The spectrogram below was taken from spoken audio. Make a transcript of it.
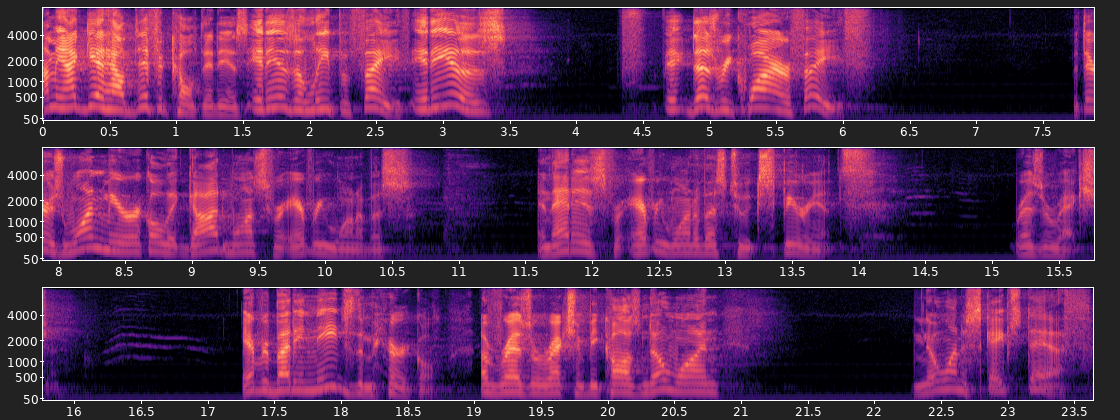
I mean, I get how difficult it is. It is a leap of faith. It is, it does require faith. But there is one miracle that God wants for every one of us, and that is for every one of us to experience resurrection. Everybody needs the miracle of resurrection because no one no one escapes death.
